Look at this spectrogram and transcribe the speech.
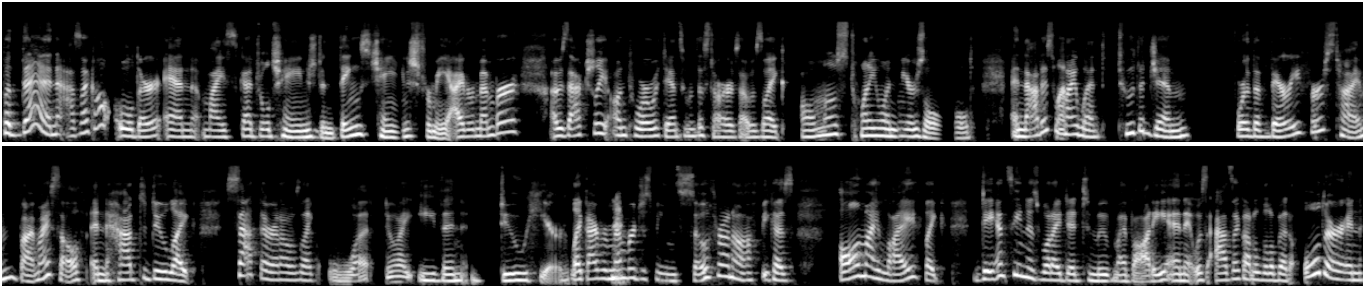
But then as I got older and my schedule changed and things changed for me, I remember I was actually on tour with Dancing with the Stars. I was like almost 21 years old. And that is when I went to the gym for the very first time by myself and had to do like sat there and I was like, what do I even do here? Like I remember just being so thrown off because all my life like dancing is what i did to move my body and it was as i got a little bit older and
